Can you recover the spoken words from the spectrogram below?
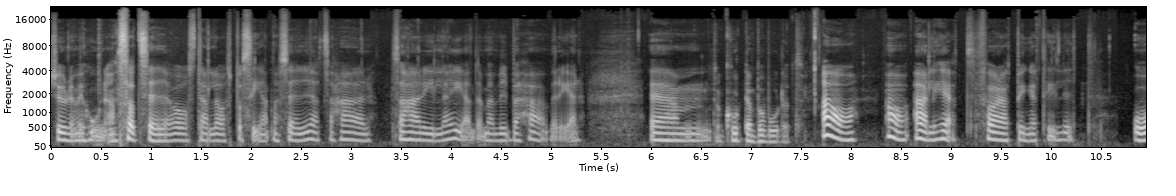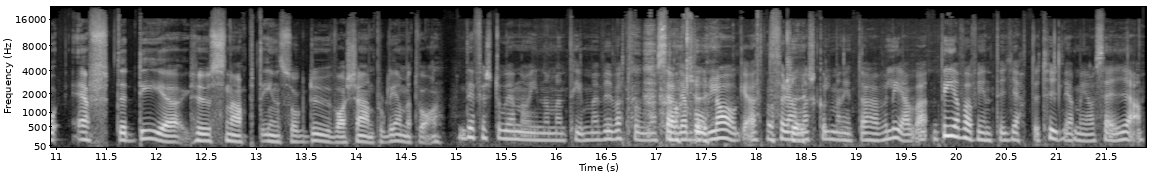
tjuren vid hornen så att säga och ställa oss på scen och säga att så här, så här illa är det men vi behöver er. Um, korten på bordet? Ja, ja, ärlighet för att bygga tillit. Och efter det, hur snabbt insåg du vad kärnproblemet var? Det förstod jag nog inom en timme. Vi var tvungna att sälja okay. bolaget för okay. annars skulle man inte överleva. Det var vi inte jättetydliga med att säga.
